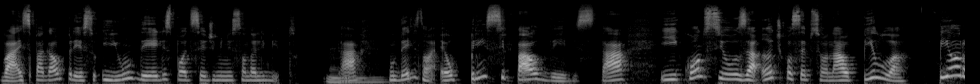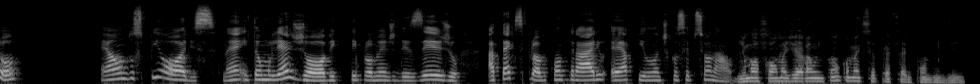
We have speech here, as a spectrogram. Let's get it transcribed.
Vai se pagar um preço. E um deles pode ser diminuição da libido tá? Uhum. Um deles não, é o principal deles, tá? E quando se usa anticoncepcional, pílula, piorou. É um dos piores, né? Então, mulher jovem que tem problema de desejo, até que se prove o contrário, é a pílula anticoncepcional. De uma forma geral, então, como é que você prefere conduzir?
